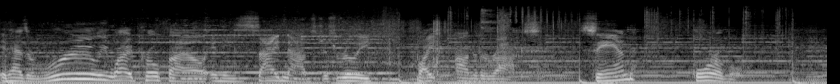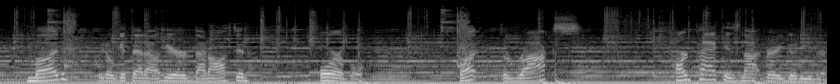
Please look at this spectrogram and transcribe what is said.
it has a really wide profile and these side knobs just really bite onto the rocks. Sand, horrible. Mud, we don't get that out here that often, horrible. But the rocks, hard pack is not very good either.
